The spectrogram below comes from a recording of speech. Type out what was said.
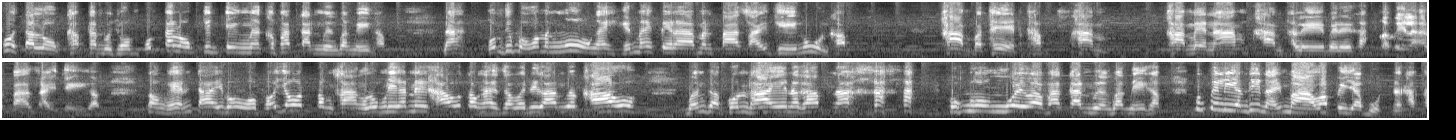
พูดตลกครับท่านผู้ชม ผมตลกจริงๆนะเขาพักการเมืองพักนี้ครับนะผมถึงบอกว่ามันโง่ไง เห็นไหมเวลามันปลาใสทีนู่นครับ ข้ามประเทศครับ ข้ามข้ามแม่น้ำข้ามทะเลไปเลยครับเวลาปลาใสทีครับ ต้องเห็นใจพระโอพยศต้องสร้างโรงเรียนให้เขา ต้องให้สวัสดิการกับเขา เหมือนกับคนไทยนะครับนะ ผมงงเว้ยว่าพรรคการเมืองพรรคนี้ครับมึงไปเรียนที่ไหนมาว่าปิยบุตรนะครับ ธ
